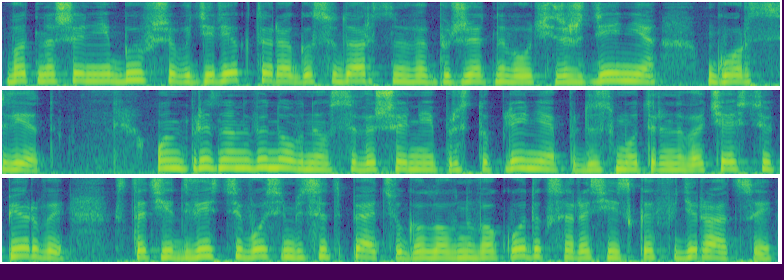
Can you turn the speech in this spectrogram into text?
в отношении бывшего директора государственного бюджетного учреждения «Горсвет». Он признан виновным в совершении преступления, предусмотренного частью 1 статьи 285 Уголовного кодекса Российской Федерации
